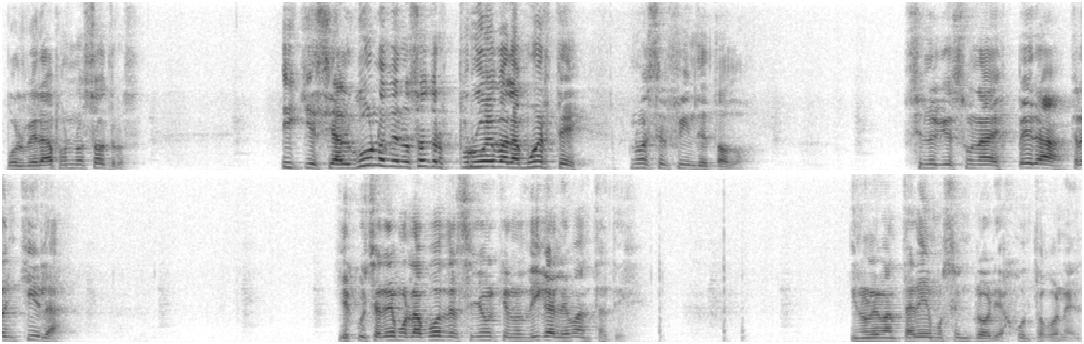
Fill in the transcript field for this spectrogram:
volverá por nosotros. Y que si alguno de nosotros prueba la muerte, no es el fin de todo, sino que es una espera tranquila y escucharemos la voz del Señor que nos diga, levántate. Y nos levantaremos en gloria junto con Él.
